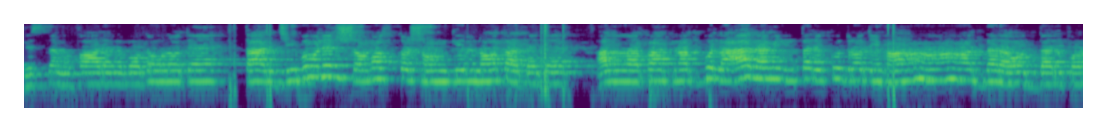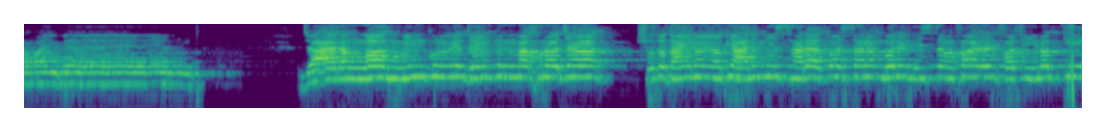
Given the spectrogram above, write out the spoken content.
ইস্তেগফারের বদৌলতে তার জীবনের সমস্ত সংকীর্ণতা থেকে আল্লাহ পাক রব্বুল আলামিন তার কুদরতি হাত দ্বারা উদ্ধার ফরমাইবেন جعل الله من كل ضيق مخرجا শুধু তাই নয় নবী সালাতু ওয়াসসালাম বলেন ইস্তিগফারের ফজিলত কি?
